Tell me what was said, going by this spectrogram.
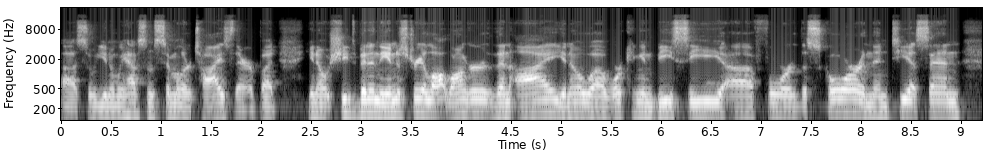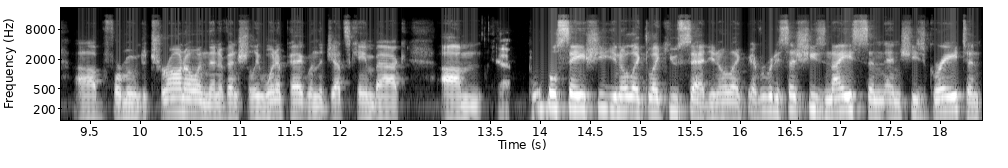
uh, so you know we have some similar ties there but you know she's been in the industry a lot longer than i you know uh, working in bc uh, for the score and then tsn uh, before moving to toronto and then eventually winnipeg when the jets came back um, yeah. people say she you know like like you said you know like everybody says she's nice and and she's great and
